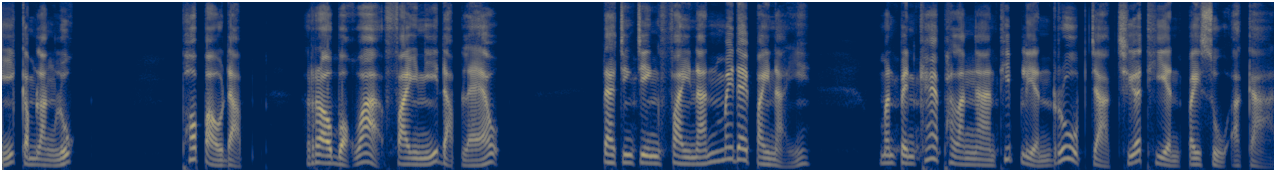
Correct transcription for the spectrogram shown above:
นี้กำลังลุก พอเป่าดับ เราบอกว่าไฟนี้ดับแล้ว แต่จริงๆ ไฟนั้นไม่ได้ไปไหน มันเป็นแค่พลังงานที่เปลี่ยนรูปจากเชื้อเทียนไปสู่อากาศ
